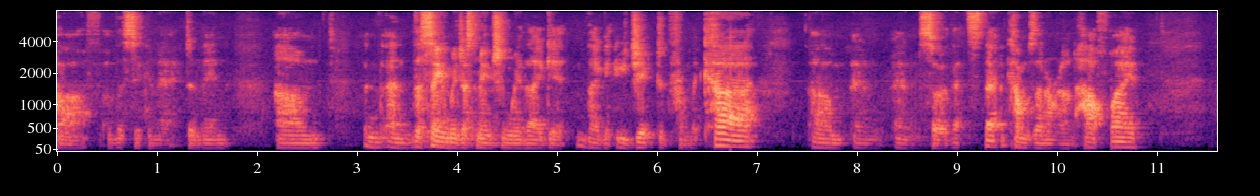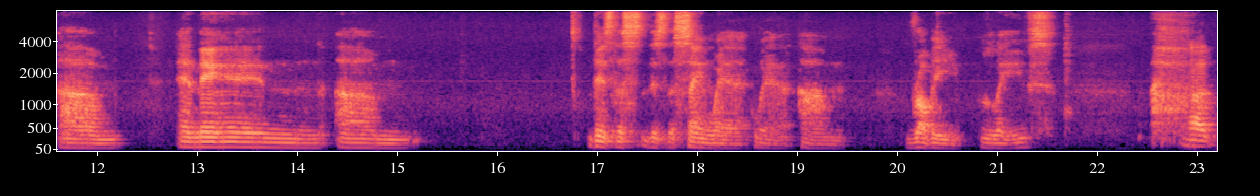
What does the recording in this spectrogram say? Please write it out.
half of the second act, and then um, and, and the scene we just mentioned where they get they get ejected from the car, um, and and so that's that comes in around halfway, um, and then um, there's this there's the scene where where um, Robbie leaves. No,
